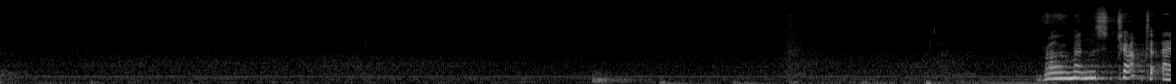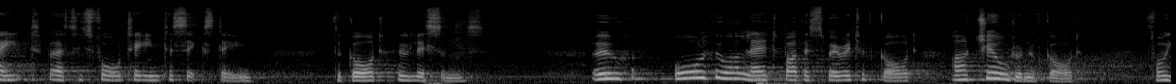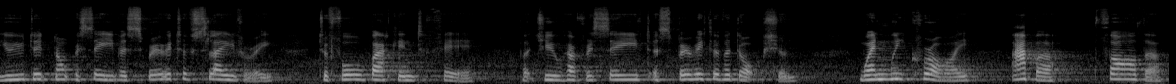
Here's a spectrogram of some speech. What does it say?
Romans chapter 8, verses 14 to 16. The God who listens. Who, all who are led by the Spirit of God are children of God. For you did not receive a spirit of slavery to fall back into fear but you have received a spirit of adoption. When we cry, Abba, Father,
